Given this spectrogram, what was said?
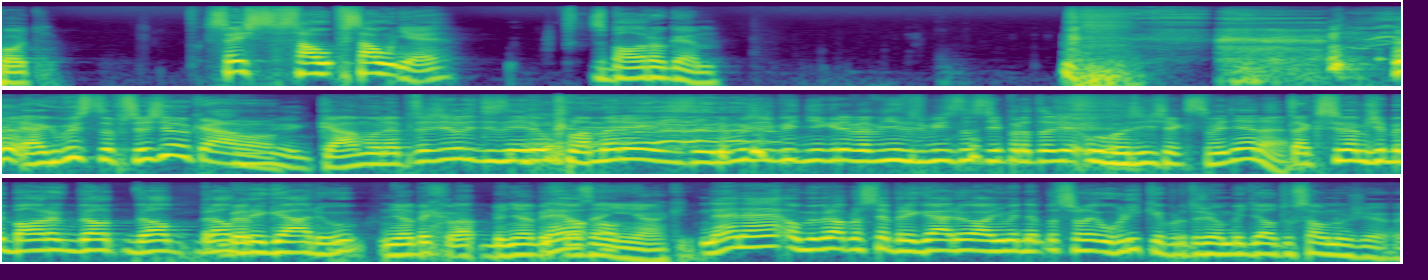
Pojď. seš v, sau, v sauně s Balrogem. Jak bys to přežil, kámo? Kámo, nepřežil, ti z něj jdou plameny, nemůžeš být nikde vevnitř místnosti, protože uhoříš jak svině, ne? Tak si vím, že by Balrog bral, bral, bral Byl- brigádu. Měl bych, chla- by měl bych Ne, chlazení o- nějaký. Ne, ne, on by bral prostě brigádu a oni by nepotřebovali uhlíky, protože on by dělal tu saunu, že jo?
